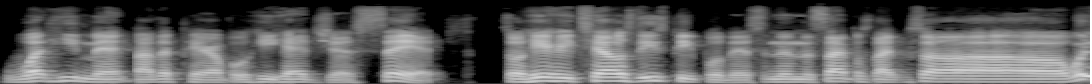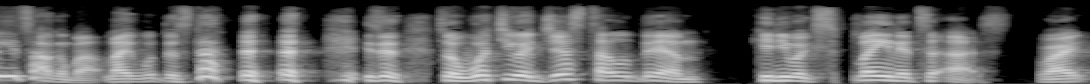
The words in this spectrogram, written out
what he meant by the parable he had just said. So here he tells these people this, and then the disciples like, so what are you talking about? Like with the stuff? he says, so what you had just told them can you explain it to us? Right.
